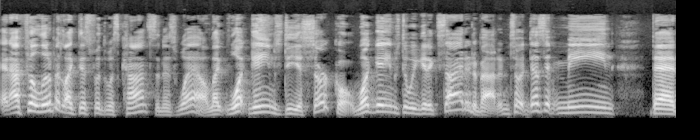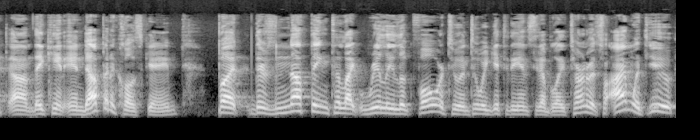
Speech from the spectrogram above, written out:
And I feel a little bit like this with Wisconsin as well. Like, what games do you circle? What games do we get excited about? And so it doesn't mean that um, they can't end up in a close game, but there's nothing to like really look forward to until we get to the NCAA tournament. So I'm with you.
